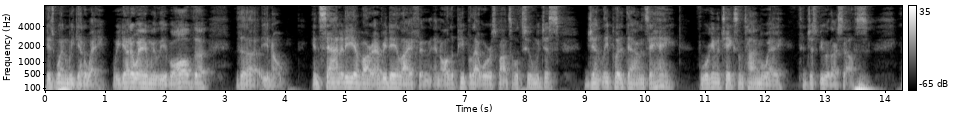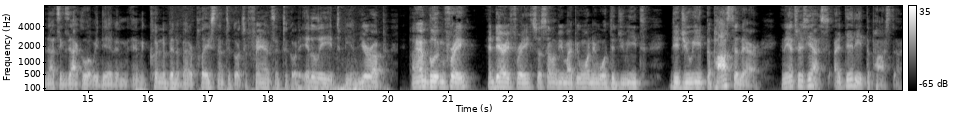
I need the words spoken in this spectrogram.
is when we get away. We get away and we leave all the the you know insanity of our everyday life and, and all the people that we're responsible to. And we just gently put it down and say hey we're going to take some time away to just be with ourselves. And that's exactly what we did. And, and it couldn't have been a better place than to go to france and to go to italy to be in europe. I am gluten free and dairy free. So some of you might be wondering, well, did you eat, did you eat the pasta there? And the answer is yes, I did eat the pasta.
